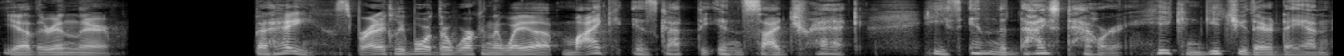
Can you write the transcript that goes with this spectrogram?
Yeah, they're in there. But hey, sporadically bored, they're working their way up. Mike has got the inside track. He's in the dice tower. He can get you there, Dan.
